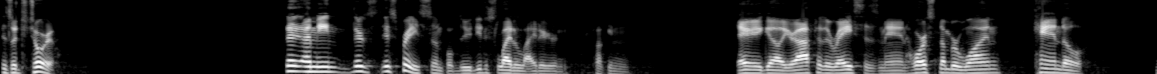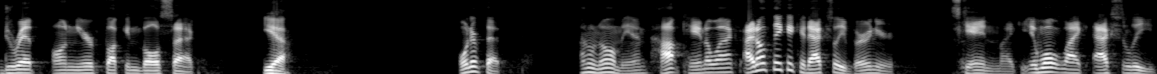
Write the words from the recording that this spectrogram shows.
is a tutorial. I mean, there's it's pretty simple, dude. You just light a lighter and fucking. There you go. You're after the races, man. Horse number one, candle, drip on your fucking ball sack. Yeah. I wonder if that. I don't know, man. Hot candle wax. I don't think it could actually burn your skin. Like it won't like actually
